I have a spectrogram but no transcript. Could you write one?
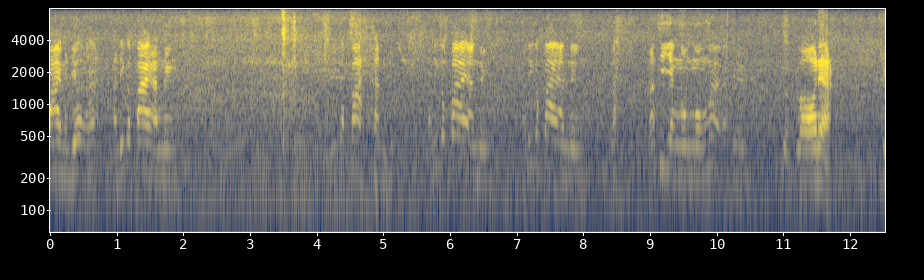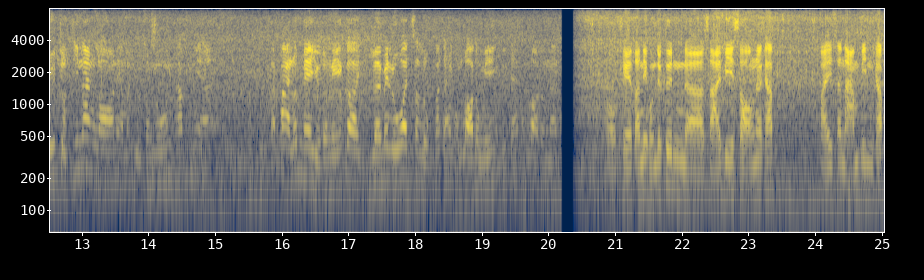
ป้ายมันเยอะนะฮะ อันนี้ก็ป้ายอันหนึงอันนี้ก็ป้ายอัน อันนี้ก็ป้ายอันหนึ่งอันนี้ก็ป้ายอันหนึ่งแล้วที่ยังงงๆมากก็คือจุดรอเนี่ย คือจุดที่นั่งรอเนี่ยมันอยู่ตรงนู้นครับเนี่ยฮะแต่ป้ายรถเมย์อยู่ตรงนี้ก็เลยไม่รู้ว่าสรุปว่าจะให้ผมรอตรงนี้ หรือจะให้ผมรอตรงนั้น โอเค ตอนนี้ผมจะขึ้นสาย B2 นะครับ ไปสนามบินครับ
